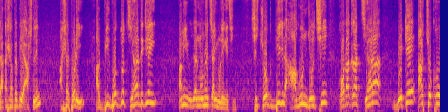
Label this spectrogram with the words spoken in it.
ডাকার সাথে দিয়ে আসলেন। আসার পরেই আর বীরভদ্র চেহারা দেখলেই আমি যেন মনে হচ্ছে আমি মরে গেছি। সে চোখ দিয়ে যেন আগুন জ্বলছে কদাকার চেহারা, বেটে আর চোখও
